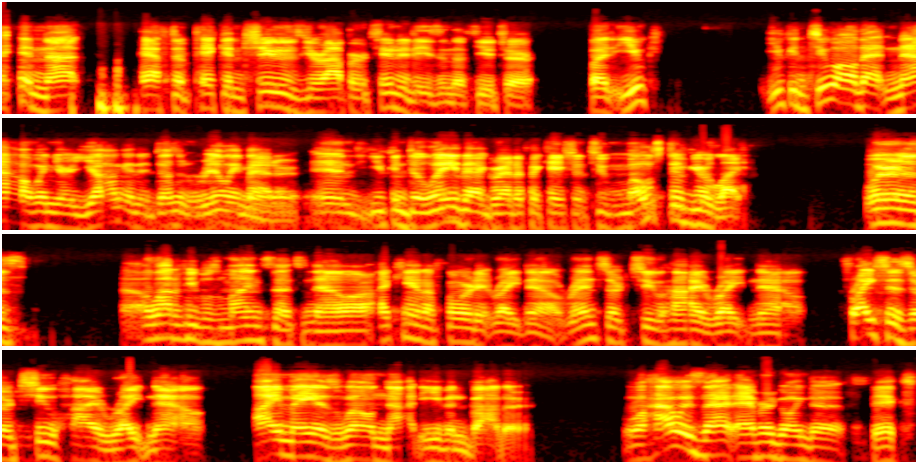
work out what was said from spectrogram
and not have to pick and choose your opportunities in the future. But you you can do all that now when you're young and it doesn't really matter. And you can delay that gratification to most of your life. Whereas a lot of people's mindsets now are I can't afford it right now. Rents are too high right now. Prices are too high right now. I may as well not even bother. Well, how is that ever going to fix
